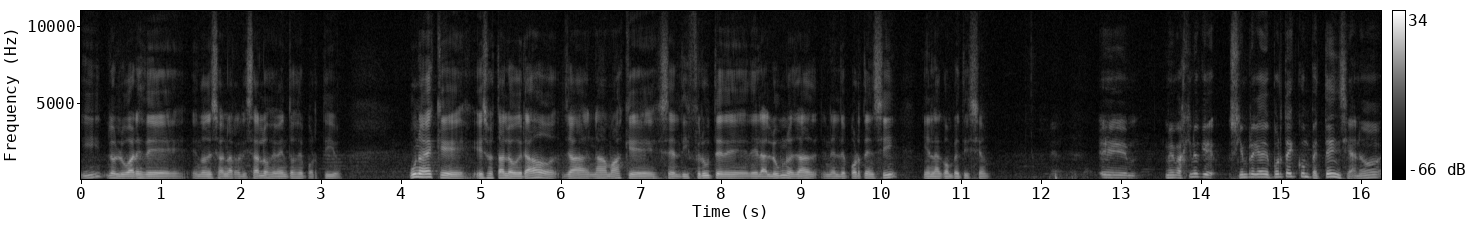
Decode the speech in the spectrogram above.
y los lugares de, en donde se van a realizar los eventos deportivos. Una vez que eso está logrado, ya nada más que es el disfrute del alumno ya en el deporte en sí y en la competición. Eh, me imagino que siempre que hay deporte hay competencia, ¿no?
